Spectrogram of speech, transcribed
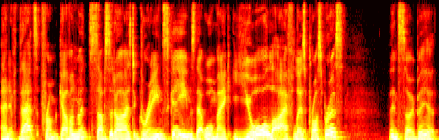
And if that's from government subsidised green schemes that will make your life less prosperous, then so be it.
